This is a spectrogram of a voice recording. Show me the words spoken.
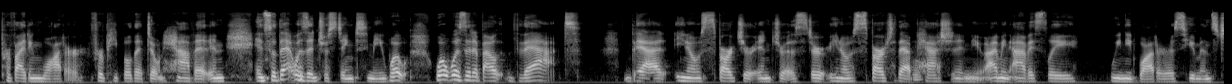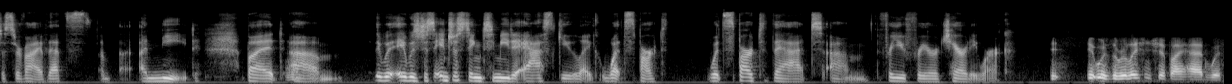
providing water for people that don't have it. And and so that was interesting to me. What what was it about that that you know sparked your interest or you know sparked that passion in you? I mean obviously we need water as humans to survive. That's a, a need. But um it, wa- it was just interesting to me to ask you like what sparked what sparked that um, for you for your charity work It, it was the relationship I had with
